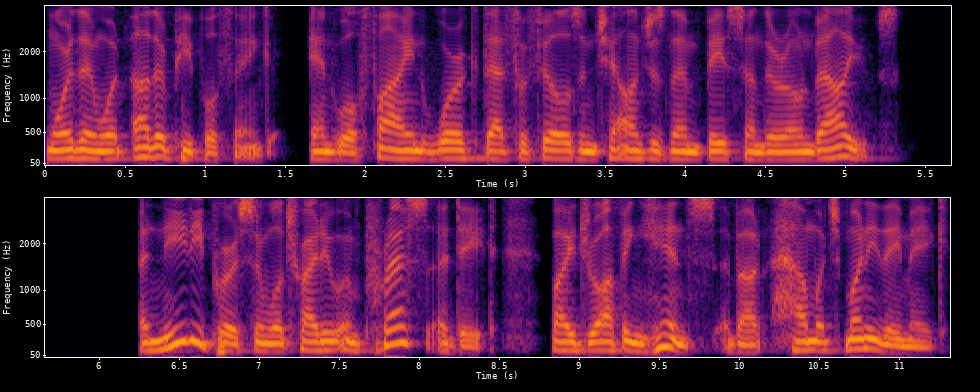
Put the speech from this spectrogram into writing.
more than what other people think and will find work that fulfills and challenges them based on their own values. A needy person will try to impress a date by dropping hints about how much money they make,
